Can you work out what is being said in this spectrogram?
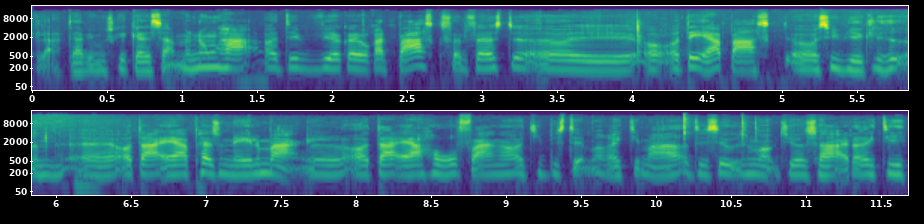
Eller der har vi måske ikke alle sammen, men nogen har, og det virker jo ret barsk for det første, og, øh, og, og det er barsk også i virkeligheden. Øh, og der er personalemangel, og der er hårde fanger, og de bestemmer rigtig meget, og det ser ud som om, de også har et rigtig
